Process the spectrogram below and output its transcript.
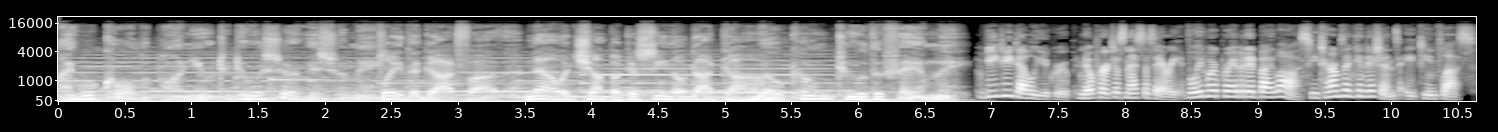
I will call upon you to do a service for me. Play The Godfather now at ChumbaCasino.com. Welcome to the family. VGW Group. No purchase necessary. Void where prohibited by law. See terms and conditions. 18 plus.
